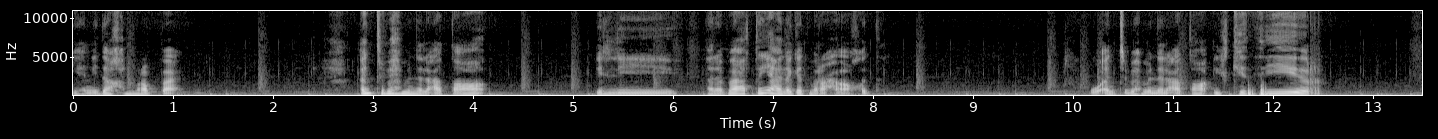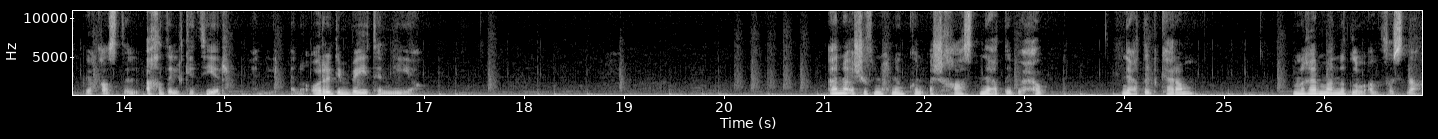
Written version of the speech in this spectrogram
يعني داخل مربع. انتبه من العطاء اللي أنا بعطي على قد ما راح آخذ. وأنتبه من العطاء الكثير بقصد الأخذ الكثير. يعني أنا أوريدي مبيت النية. أنا أشوف نحن نكون أشخاص نعطي بحب نعطي بكرم من غير ما نظلم أنفسنا.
